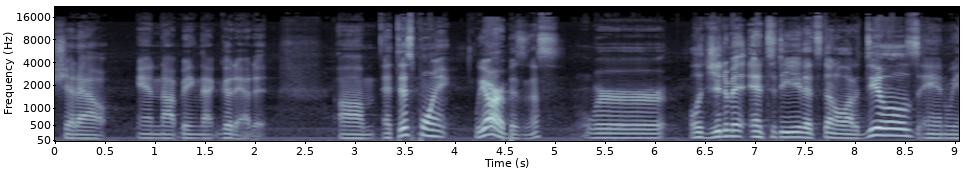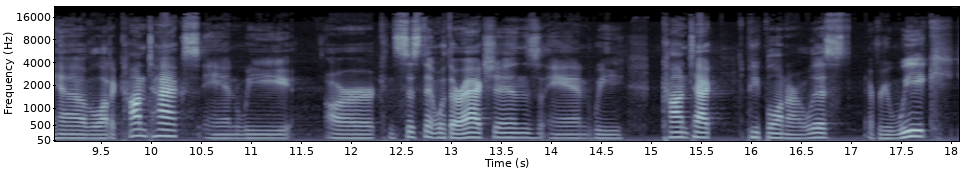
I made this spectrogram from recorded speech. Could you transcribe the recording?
shit out and not being that good at it. Um, at this point, we are a business. We're a legitimate entity that's done a lot of deals and we have a lot of contacts and we are consistent with our actions and we contact people on our list every week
